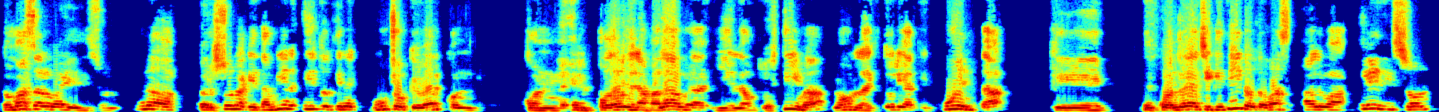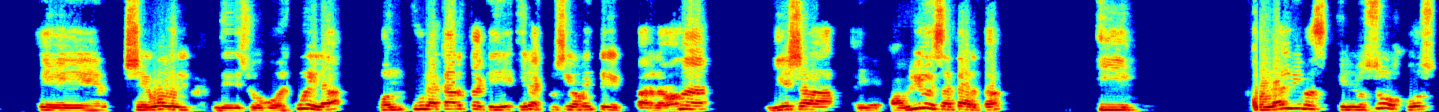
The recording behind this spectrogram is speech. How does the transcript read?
Tomás Alva Edison, una persona que también esto tiene mucho que ver con con el poder de la palabra y el autoestima, ¿no? La historia que cuenta que cuando era chiquitito, Tomás Alba Edison eh, llegó de, su escuela con una carta que era exclusivamente para la mamá y ella eh, abrió esa carta y con lágrimas en los ojos,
